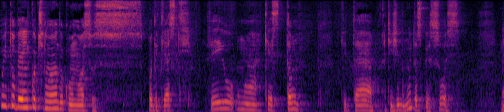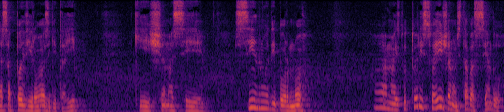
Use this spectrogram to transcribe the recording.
Muito bem, continuando com nossos podcasts, veio uma questão que está atingindo muitas pessoas nessa panvirose que está aí, que chama-se Síndrome de Bornó. Ah, mas doutor, isso aí já não estava sendo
